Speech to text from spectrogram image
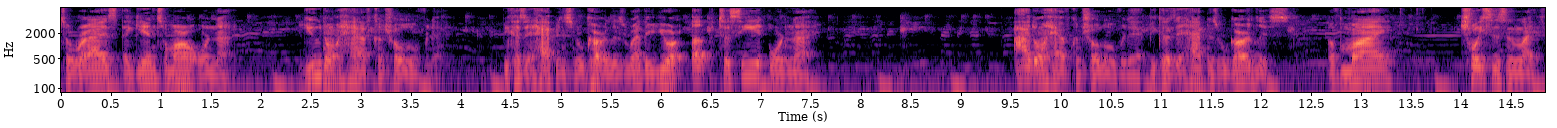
to rise again tomorrow or not. You don't have control over that because it happens regardless whether you're up to see it or not. I don't have control over that because it happens regardless of my choices in life.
